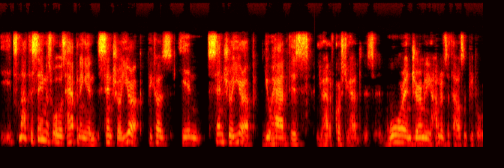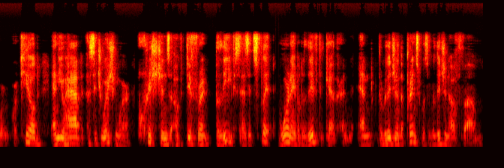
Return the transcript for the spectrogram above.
it's not the same as what was happening in Central Europe, because in Central Europe, you had this, you had, of course, you had this war in Germany, hundreds of thousands of people were, were killed, and you had a situation where Christians of different beliefs, as it split, weren't able to live together. And, and the religion of the prince was a religion of, um,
